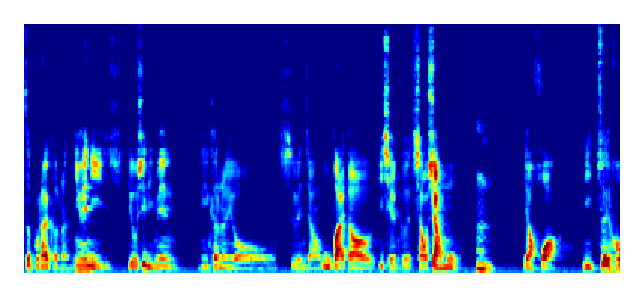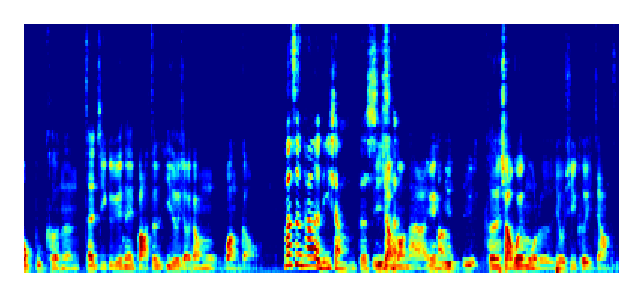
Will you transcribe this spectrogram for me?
这不太可能，因为你游戏里面你可能有随便讲五百到一千个小项目。嗯，要画，你最后不可能在几个月内把这一堆小项目完稿。那是他的理想的理想状态啊，因为因为可能小规模的游戏可以这样子，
